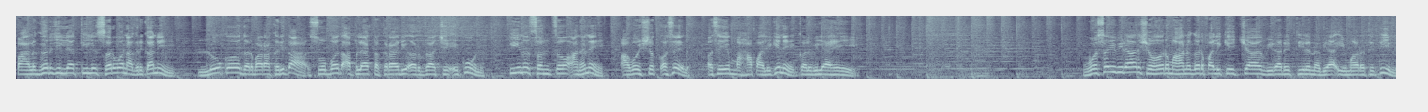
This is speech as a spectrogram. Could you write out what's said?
पालघर जिल्ह्यातील सर्व नागरिकांनी लोक दरबाराकरिता सोबत आपल्या तक्रारी अर्जाचे एकूण तीन संच आणणे आवश्यक असेल असे महापालिकेने कळविले आहे. वसई विरार शहर महानगरपालिकेच्या विरार येथील नव्या इमारतीतील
